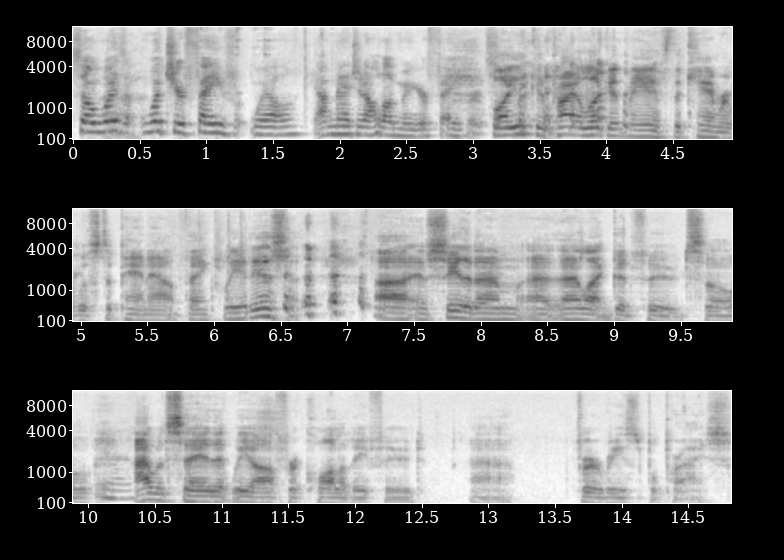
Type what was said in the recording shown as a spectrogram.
So what's, what's your favorite? Well, I imagine all of them are your favorites. Well, you could probably look at me if the camera was to pan out. Thankfully, it isn't, uh, and see that I'm I, I like good food. So Yeah. I would say that we offer quality food uh, for a reasonable price.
